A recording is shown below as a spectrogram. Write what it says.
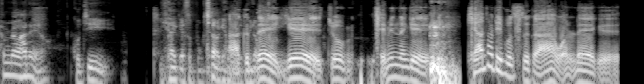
현명하네요. 굳이 이야기해서 복잡하게 아 근데 이게 좀 재밌는 게 키아누 리브스가 원래 그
